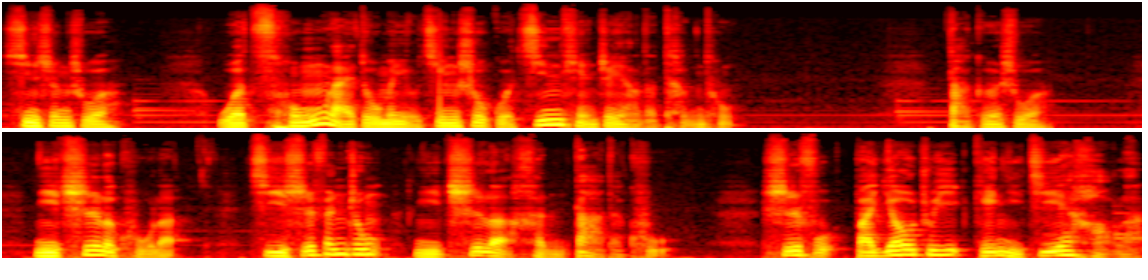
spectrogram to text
新生说：“我从来都没有经受过今天这样的疼痛。”大哥说：“你吃了苦了，几十分钟你吃了很大的苦，师傅把腰椎给你接好了。”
